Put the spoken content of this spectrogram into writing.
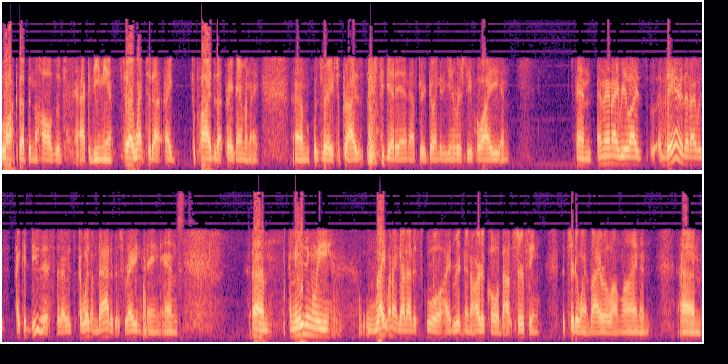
locked up in the halls of academia. So I went to that. I applied to that program, and I um, was very surprised to get in after going to the University of Hawaii and and and then I realized there that I was I could do this that I was I wasn't bad at this writing thing and um amazingly right when I got out of school I had written an article about surfing that sort of went viral online and um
